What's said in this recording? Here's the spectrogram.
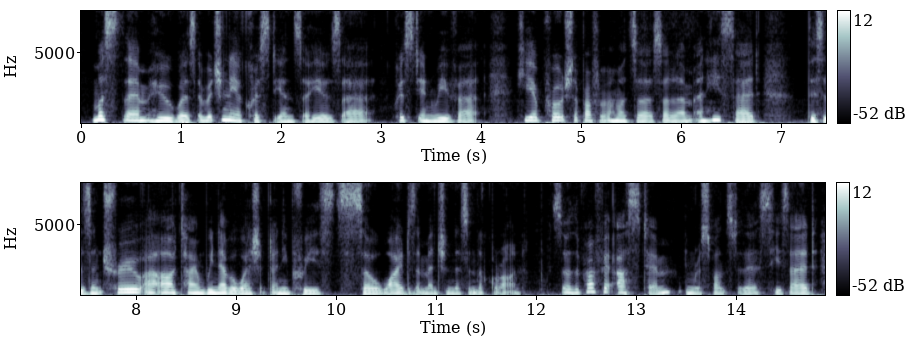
Muslim who was originally a Christian, so he was a Christian revert, he approached the Prophet Muhammad and he said, This isn't true. At our time, we never worshipped any priests, so why does it mention this in the Quran? So the Prophet asked him in response to this, he said,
